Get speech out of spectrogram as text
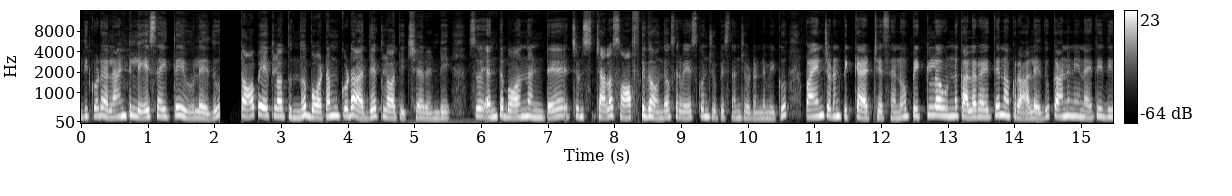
ఇది కూడా ఎలాంటి లేస్ అయితే ఇవ్వలేదు. టాప్ ఏ క్లాత్ ఉందో బాటమ్ కూడా అదే క్లాత్ ఇచ్చారండి. సో ఎంత బాగుందంటే చాలా సాఫ్ట్గా ఉంది. ఒకసారి వేసుకొని చూపిస్తాను చూడండి మీకు. పైన చూడండి పిక్ యాడ్ చేశాను. పిక్లో ఉన్న కలర్ అయితే నాకు రాలేదు. కానీ నేనైతే ఇది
